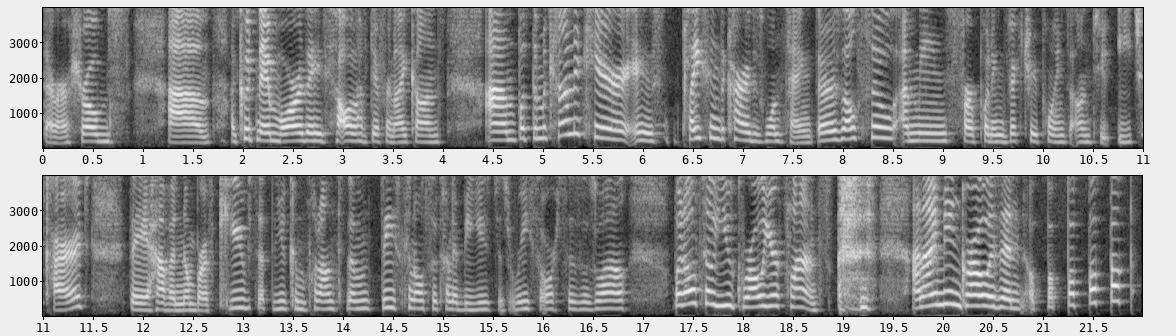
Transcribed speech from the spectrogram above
there are shrubs. Um, I could name more, they all have different icons. Um, but the mechanic here is placing the card is one thing. There is also a means for putting victory points onto each card. They have a number of cubes that you can put onto them. These can also kind of be used as resources as well. But also you grow your plants. and I mean grow as in up, up, up, up, up,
